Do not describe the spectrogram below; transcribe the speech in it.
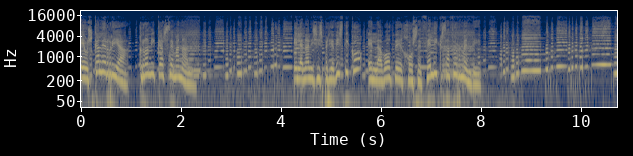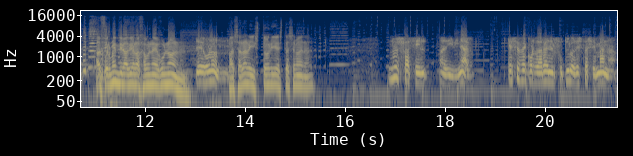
Euskal Herria, Crónica Semanal. El análisis periodístico en la voz de José Félix Azurmendi. Azurmendi la dio la jauna Egunon. Egunon. ¿Pasará la historia esta semana? No es fácil adivinar qué se recordará en el futuro de esta semana,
